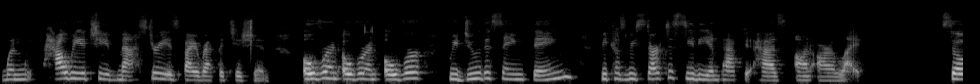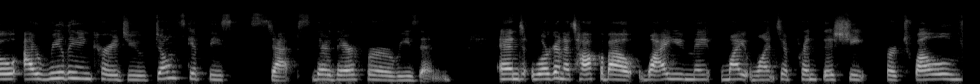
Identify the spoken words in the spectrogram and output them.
when how we achieve mastery is by repetition. Over and over and over, we do the same thing because we start to see the impact it has on our life. So I really encourage you don't skip these steps. They're there for a reason. And we're going to talk about why you may might want to print this sheet for 12,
